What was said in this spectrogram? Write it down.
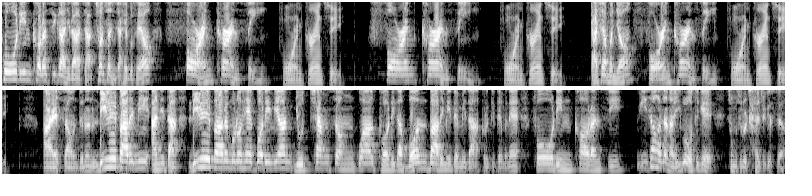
Foreign currency가 아니라 자 천천히 자 해보세요. foreign currency, Foreign currency. foreign currency. Foreign currency. 다시 한번요. foreign currency. Foreign currency. R 사운드는 릴 발음이 아니다. 릴 발음으로 해버리면 요창성과 거리가 먼 발음이 됩니다. 그렇기 때문에 foreign currency 이상하잖아. 이걸 어떻게 점수를 잘 주겠어요?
